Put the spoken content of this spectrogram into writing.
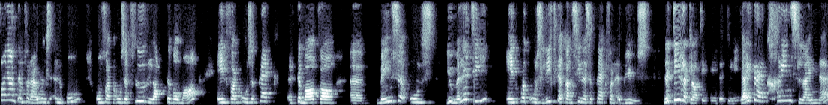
vyand in verhoudings inkom om van ons 'n vloerlap te wil maak en van ons 'n plek uh, te maak waar uh mense ons humility en ook ons liefde kan sien as 'n plek van abuse. Natuurlik laat jy dit doen nie. Jy trek grenslyne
